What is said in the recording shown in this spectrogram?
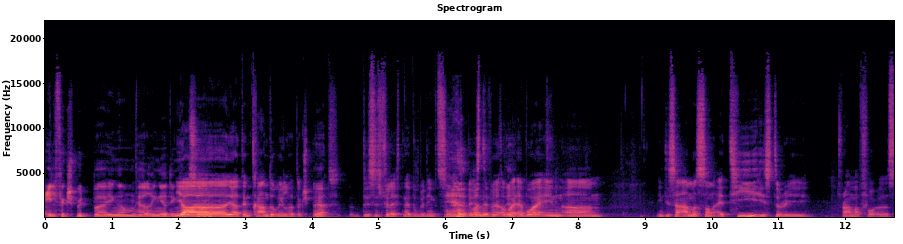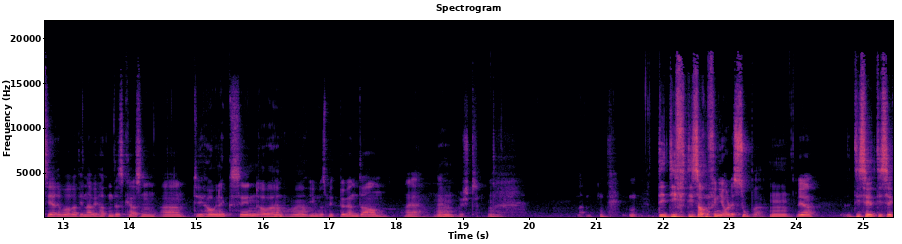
äh, Elfe gespielt bei irgendeinem Herr der Ringe-Ding? ja, ja, den Trandoril hat er gespielt. Ja. Das ist vielleicht nicht unbedingt so Ja, der beste, nicht- aber ja. er war in, ähm, in dieser Amazon IT History Drama Serie war er. Wie, na, wie hat denn das geheißen? Äh, Die habe ich nicht gesehen, aber ja. Irgendwas mit Burn Down. Ah Ja, Mhm. wurscht. Die, die, die Sachen finde ich alle super. Mhm. Ja. Diese, diese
